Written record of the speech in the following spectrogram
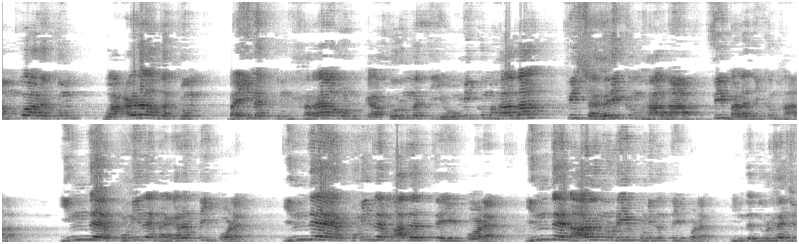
அம்வாலக்கும் பைனக்கும் ஹராமுன் க ஹுர்மத்தி யௌமிக்கும் ஹாதா ஃபி ஷஹரிக்கும் ஹாதா ஃபி பலதிக்கும் ஹாதா. இந்த புனித நகரத்தை போல இந்த புனித மாதத்தை போல இந்த நாளினுடைய புனிதத்தை போல இந்த துல்ஹஜ்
